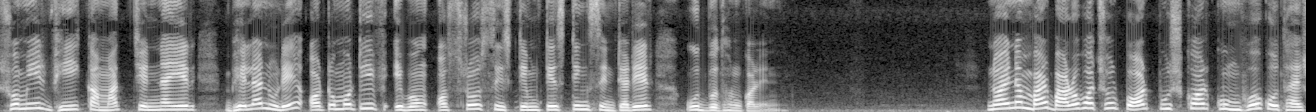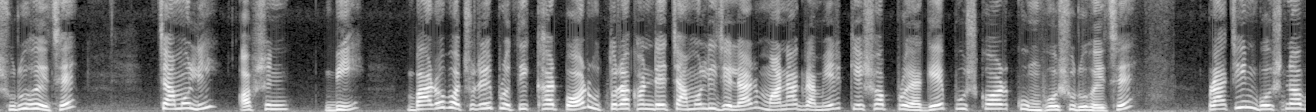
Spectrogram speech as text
Samir V. Kamat চেন্নাইয়ের ভেলানুরে অটোমোটিভ এবং অস্ত্র সিস্টেম টেস্টিং সেন্টারের উদ্বোধন করেন। নয় নম্বর, বারো বছর পর পুষ্কর কুম্ভ কোথায় শুরু হয়েছে? চামলি, অপশন বি, বারো বছরের প্রতীক্ষার পর উত্তরাখণ্ডের চামলি জেলার মানা গ্রামের কেশব প্রয়াগে পুষ্কর কুম্ভ শুরু হয়েছে। প্রাচীন বৈষ্ণব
